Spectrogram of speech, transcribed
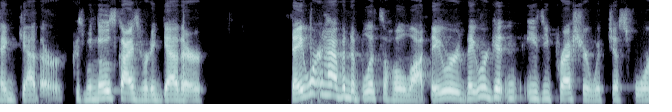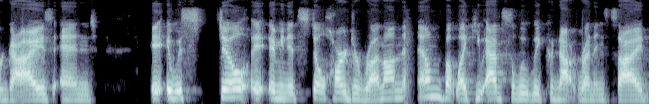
together because when those guys were together, they weren't having to blitz a whole lot. They were they were getting easy pressure with just four guys, and it, it was still. I mean, it's still hard to run on them, but like you absolutely could not run inside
